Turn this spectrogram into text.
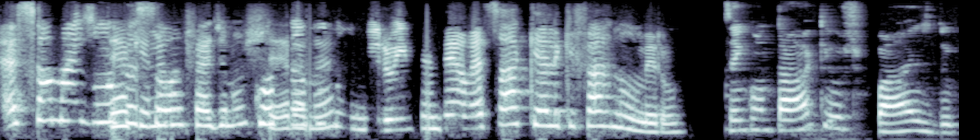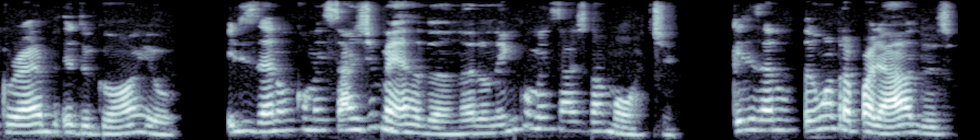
É só mais uma É aquele pessoa não fede, não cheira, né? número, entendeu? É só aquele que faz número. Sem contar que os pais do Crab e do Goyle, eles eram comensais de merda, não eram nem comensais da morte. Porque eles eram tão atrapalhados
